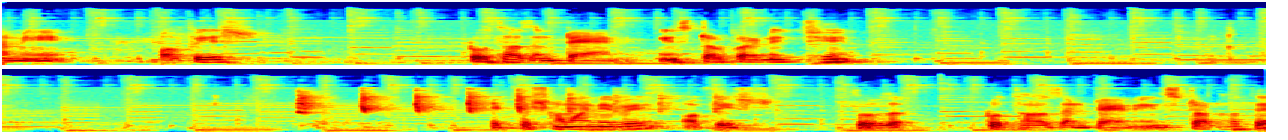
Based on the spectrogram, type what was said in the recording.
আমি office two thousand ten install করে নিচ্ছি। একটু সময় নেবে office two thousand ten install হতে।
